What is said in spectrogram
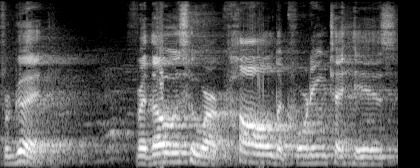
for good, for those who are called according to his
